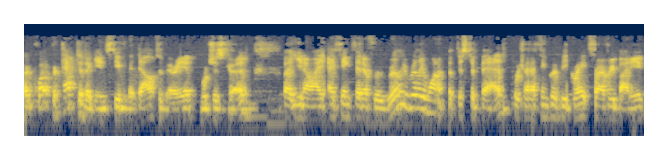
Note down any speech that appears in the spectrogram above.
are quite protective against even the Delta variant, which is good. But, you know, I, I, think that if we really, really want to put this to bed, which I think would be great for everybody,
